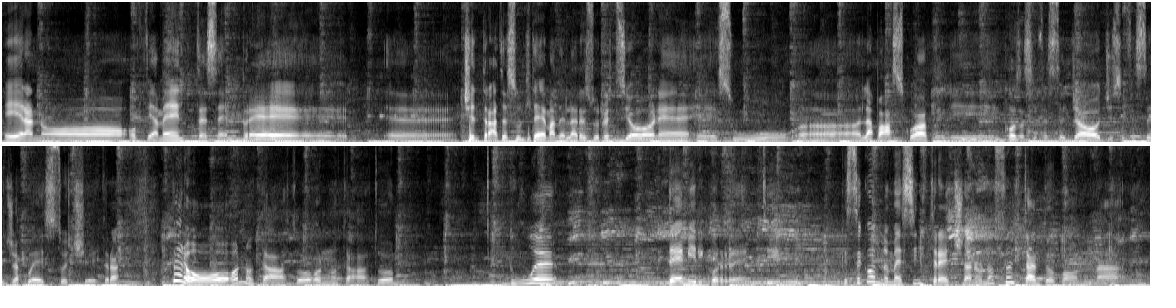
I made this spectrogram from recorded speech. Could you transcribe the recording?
erano ovviamente sempre eh, centrate sul tema della resurrezione e sulla uh, Pasqua, quindi cosa si festeggia oggi, si festeggia questo, eccetera. Però ho notato, ho notato due temi ricorrenti che secondo me si intrecciano non soltanto con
